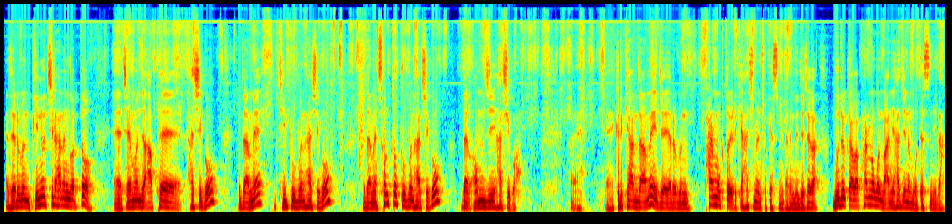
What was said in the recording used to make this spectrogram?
그래서 여러분 비누칠 하는 것도 예, 제일 먼저 앞에 하시고 그 다음에 뒷부분 하시고, 그 다음에 손톱 부분 하시고, 그 다음에 엄지 하시고. 예, 예, 그렇게 한 다음에 이제 여러분 팔목도 이렇게 하시면 좋겠습니다. 근데 이제 제가 묻을까봐 팔목은 많이 하지는 못했습니다.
